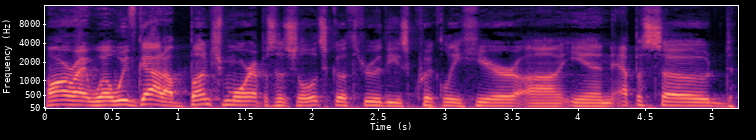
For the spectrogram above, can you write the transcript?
all right. Well, we've got a bunch more episodes, so let's go through these quickly here. Uh, in episode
